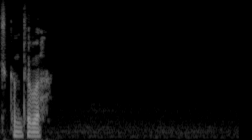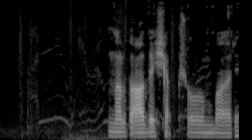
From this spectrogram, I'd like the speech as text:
Sıkıntılı. Bunları da A5 yapmış olalım bari.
